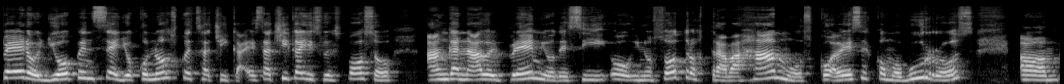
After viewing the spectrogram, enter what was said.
pero yo pensé, yo conozco a esa chica, esa chica y su esposo han ganado el premio de CEO y nosotros trabajamos a veces como burros um,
